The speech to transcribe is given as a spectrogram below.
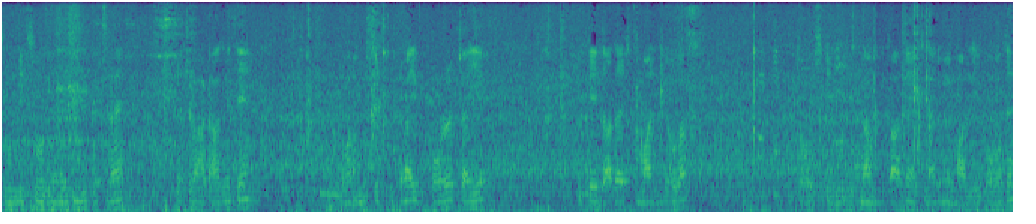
तो मिक्स हो गया है कचरा है। कचरा हटा देते हैं। और हम इसे इतना ही पाउडर चाहिए, क्योंकि ज़्यादा इस्तेमाल नहीं होगा। तो इसके लिए जितना हम निकालते हैं, इतना ही माली बहुत है।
